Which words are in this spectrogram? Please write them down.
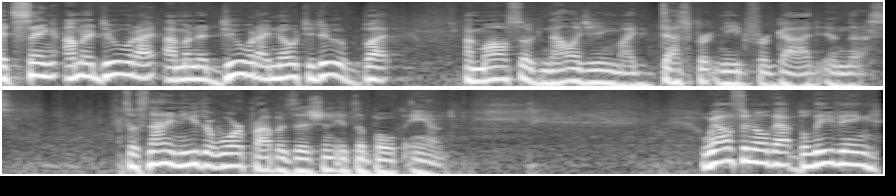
It's saying I'm going to do what I I'm going to do what I know to do, but I'm also acknowledging my desperate need for God in this. So it's not an either war proposition, it's a both and. We also know that believing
